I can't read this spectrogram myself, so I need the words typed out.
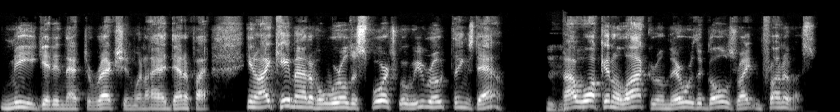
me get in that direction when i identify. You know i came out of a world of sports where we wrote things down. Mm-hmm. i walk in a locker room there were the goals right in front of us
